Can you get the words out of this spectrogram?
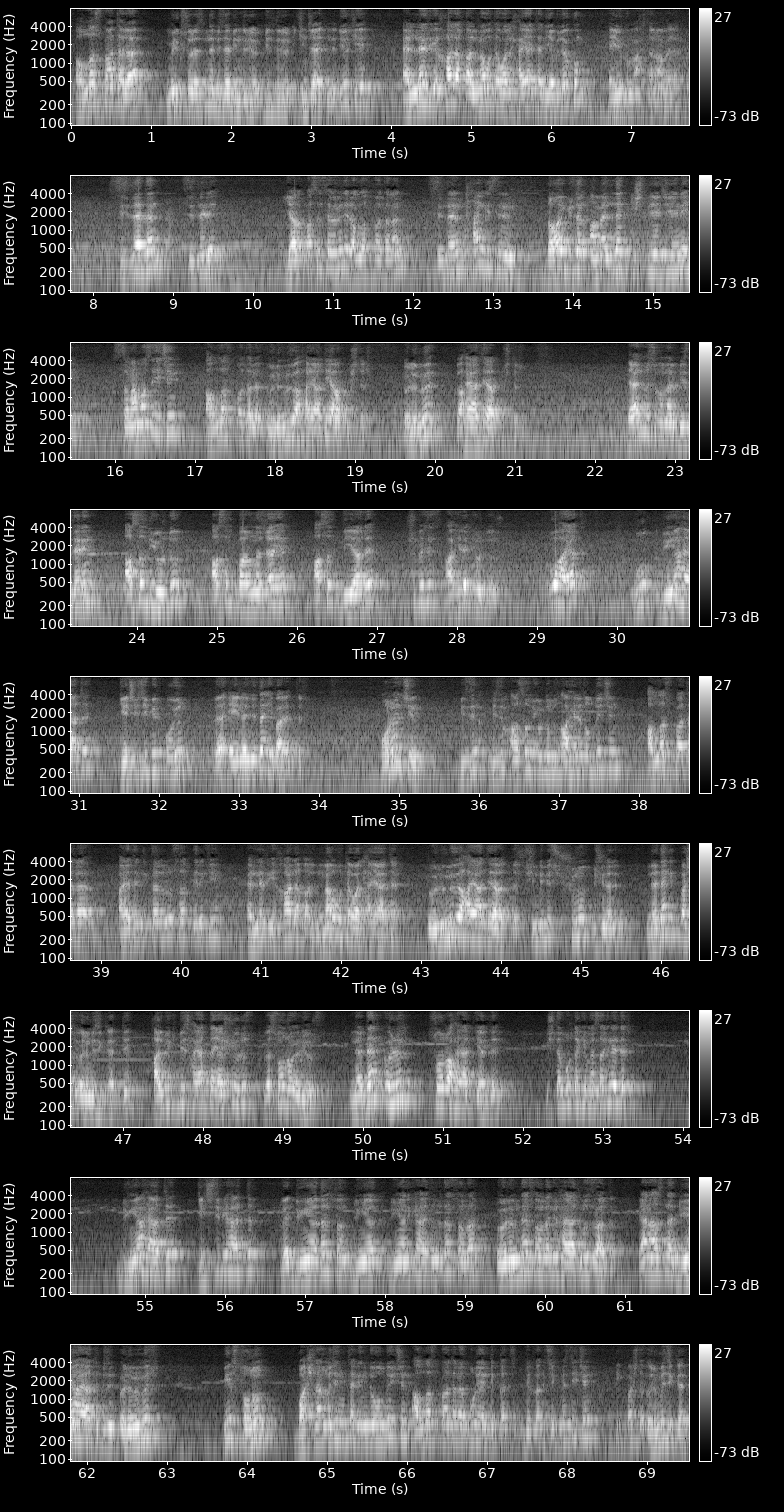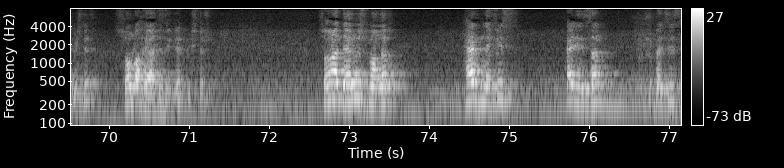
Allah subhanahu teala Mülk suresinde bize bildiriyor, bildiriyor ikinci ayetinde diyor ki اَلَّذ۪ي خَلَقَ الْمَوْتَ وَالْحَيَاةَ لِيَبْلُوكُمْ اَيُّكُمْ اَحْسَنُ عَمَلًا Sizlerden, sizleri yaratmasının sebebi nedir Allah subhanahu teala'nın? Sizlerin hangisinin daha güzel ameller işleyeceğini sınaması için Allah subhanahu teala ölümü ve hayatı yaratmıştır. Ölümü ve hayatı yaratmıştır. Değerli Müslümanlar bizlerin asıl yurdu, asıl barınacağı yer, asıl diyarı şüphesiz ahiret yurdudur. Bu hayat, bu dünya hayatı geçici bir oyun ve eğlenceden ibarettir. Onun için bizim bizim asıl yurdumuz ahiret olduğu için Allah Subhanahu Teala ayet dikkat olursa dedi ki: "Ellezî halakal mevte vel hayate." Ölümü ve hayatı yarattı. Şimdi biz şunu düşünelim. Neden ilk başta ölümü zikretti? Halbuki biz hayatta yaşıyoruz ve sonra ölüyoruz. Neden ölüm sonra hayat geldi? İşte buradaki mesaj nedir? Dünya hayatı geçici bir hayattır ve dünyadan sonra dünya dünyadaki hayatımızdan sonra ölümden sonra bir hayatımız vardır. Yani aslında dünya hayatı bizim ölümümüz bir sonun başlangıcı niteliğinde olduğu için Allah Subhanahu teala buraya dikkat dikkati çekmesi için ilk başta ölümü zikretmiştir. Sonra hayatı zikretmiştir. Sonra değerli Müslümanlar her nefis, her insan şüphesiz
